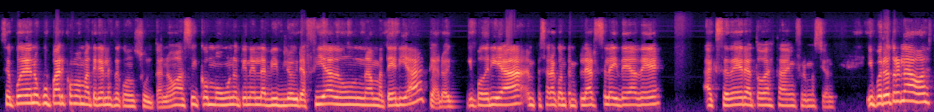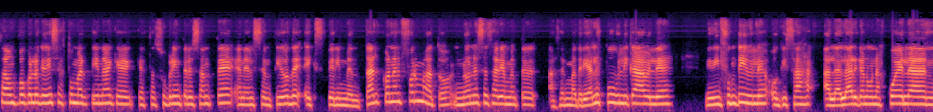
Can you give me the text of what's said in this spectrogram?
se pueden ocupar como materiales de consulta, ¿no? Así como uno tiene la bibliografía de una materia, claro, aquí podría empezar a contemplarse la idea de acceder a toda esta información. Y por otro lado está un poco lo que dices tú, Martina, que, está súper interesante en el sentido de experimentar con el formato, no necesariamente hacer materiales publicables ni difundibles, o quizás a la larga en una escuela, en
